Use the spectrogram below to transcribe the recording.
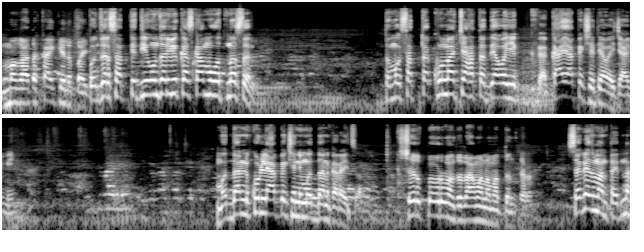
मग आता काय केलं पाहिजे? पण जर सत्तेत येऊन जर विकास काम होत नसल तर मग सत्ता कुणाच्या हातात द्यावं? हे काय अपेक्षा ठेवायची आम्ही? मतदान कुठल्या अपेक्षेने मतदान करायचं? शरद पवार म्हणतात आम्हाला मतदान करा. सगळेच म्हणतायत ना.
